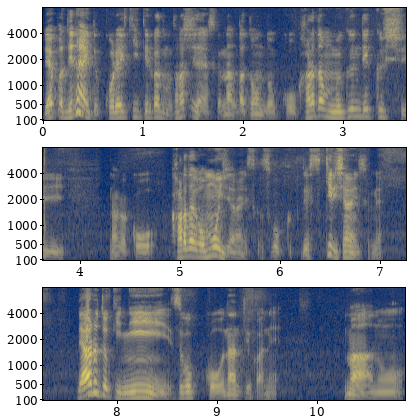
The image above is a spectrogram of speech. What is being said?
やっぱ出ないとこれ聞いてる方も楽しいじゃないですか。なんかどんどんこう、体もむくんでいくし、なんかこう、体が重いじゃないですか、すごく。で、すっきりしないんですよね。で、ある時に、すごくこう、なんていうかね、まああの、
